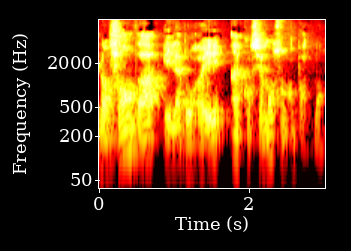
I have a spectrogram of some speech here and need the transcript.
l'enfant va élaborer inconsciemment son comportement.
